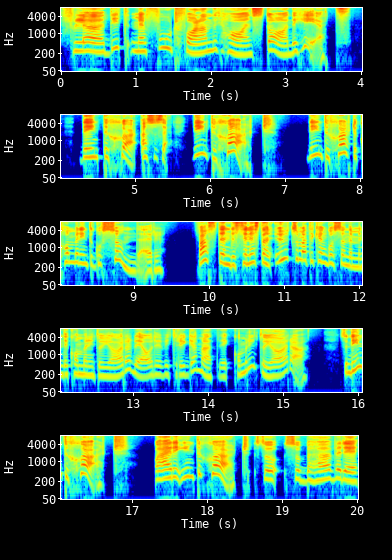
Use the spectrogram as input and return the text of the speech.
flödigt men fortfarande ha en stadighet. Det är inte skört, alltså så här, det är inte skört. Det är inte skört, det kommer inte gå sönder. Fastän det ser nästan ut som att det kan gå sönder men det kommer inte att göra det och det är vi trygga med att det kommer inte att göra. Så det är inte skört. Och är det inte skört så, så behöver det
